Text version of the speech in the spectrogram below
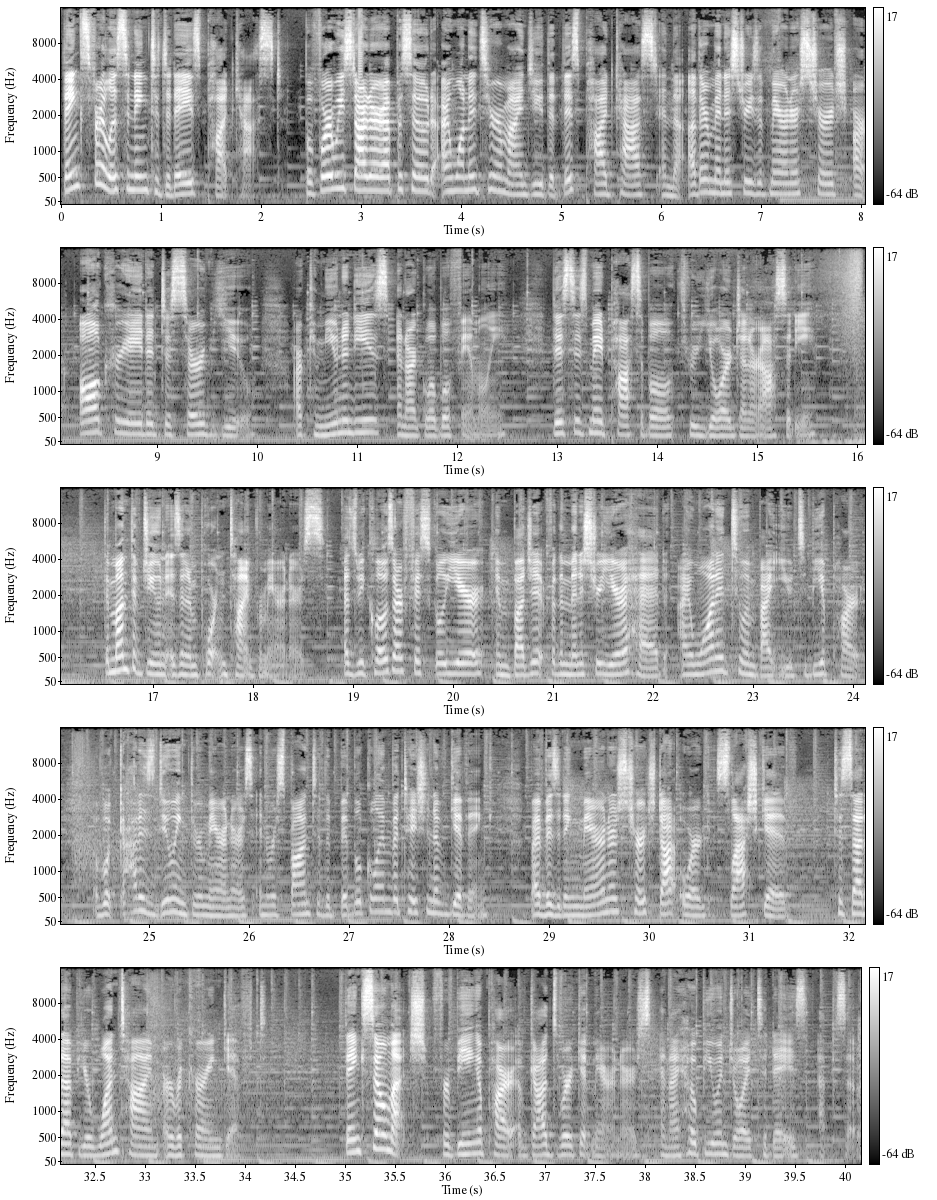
Thanks for listening to today's podcast. Before we start our episode, I wanted to remind you that this podcast and the other ministries of Mariners Church are all created to serve you, our communities, and our global family. This is made possible through your generosity. The month of June is an important time for Mariners. As we close our fiscal year and budget for the ministry year ahead, I wanted to invite you to be a part of what God is doing through Mariners and respond to the biblical invitation of giving by visiting marinerschurch.org/give to set up your one-time or recurring gift. Thanks so much for being a part of God's work at Mariners, and I hope you enjoy today's episode.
